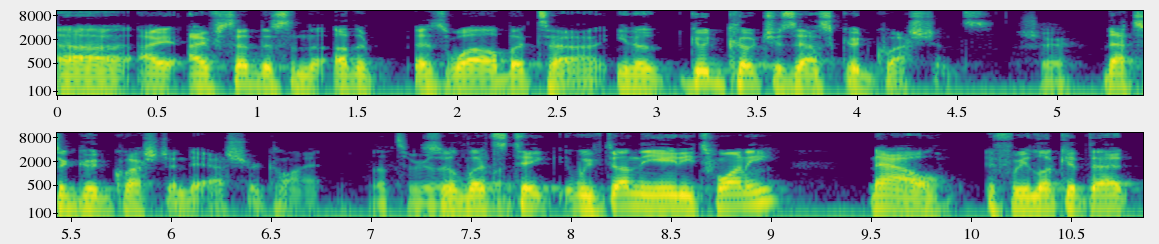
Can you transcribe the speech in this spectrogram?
uh, I, I've said this in the other as well, but uh, you know, good coaches ask good questions. Sure, That's a good question to ask your client. that's a really. So let's point. take, we've done the 80 20. Now, if we look at that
